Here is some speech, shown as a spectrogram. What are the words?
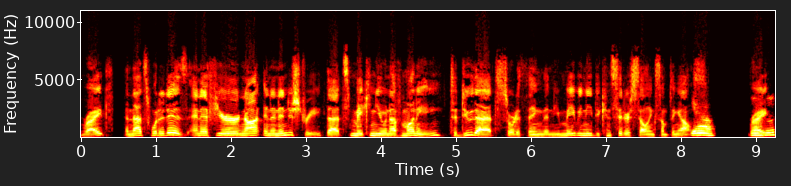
right? And that's what it is. And if you're not in an industry that's making you enough money to do that sort of thing, then you maybe need to consider selling something else, Yeah. right? Mhm.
